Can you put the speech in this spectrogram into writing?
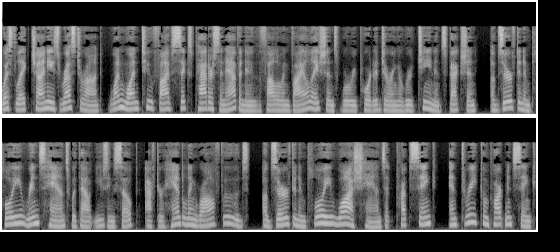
Westlake Chinese Restaurant, 11256 Patterson Avenue. The following violations were reported during a routine inspection. Observed an employee rinse hands without using soap after handling raw foods. Observed an employee wash hands at prep sink and three compartment sink,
